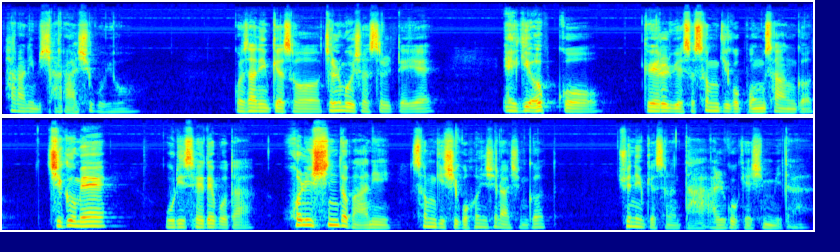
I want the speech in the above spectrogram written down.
하나님이 잘 아시고요. 권사님께서 젊으셨을 때에 애기 없고 교회를 위해서 섬기고 봉사한 것 지금의 우리 세대보다 훨씬 더 많이 섬기시고 헌신하신 것 주님께서는 다 알고 계십니다.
